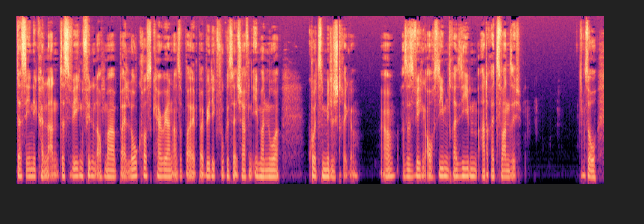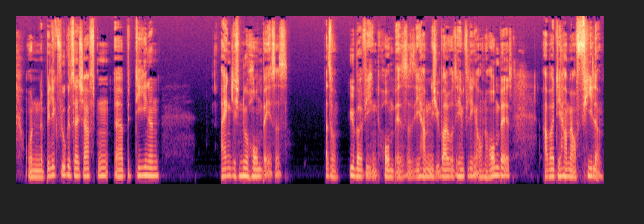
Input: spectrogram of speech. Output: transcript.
da sehen die kein Land. Deswegen findet auch mal bei Low-Cost-Carriern, also bei, bei Billigfluggesellschaften, immer nur kurze Mittelstrecke. Ja, also deswegen auch 737, A320. So, und Billigfluggesellschaften äh, bedienen eigentlich nur Homebases. Also überwiegend Homebases. Also die haben nicht überall, wo sie hinfliegen, auch eine Homebase, aber die haben ja auch viele.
